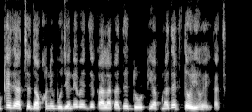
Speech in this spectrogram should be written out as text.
উঠে যাচ্ছে, তখনই বুঝে নেবেন যে কালাকাদের ডোটি আপনাদের তৈরি হয়ে গেছে।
